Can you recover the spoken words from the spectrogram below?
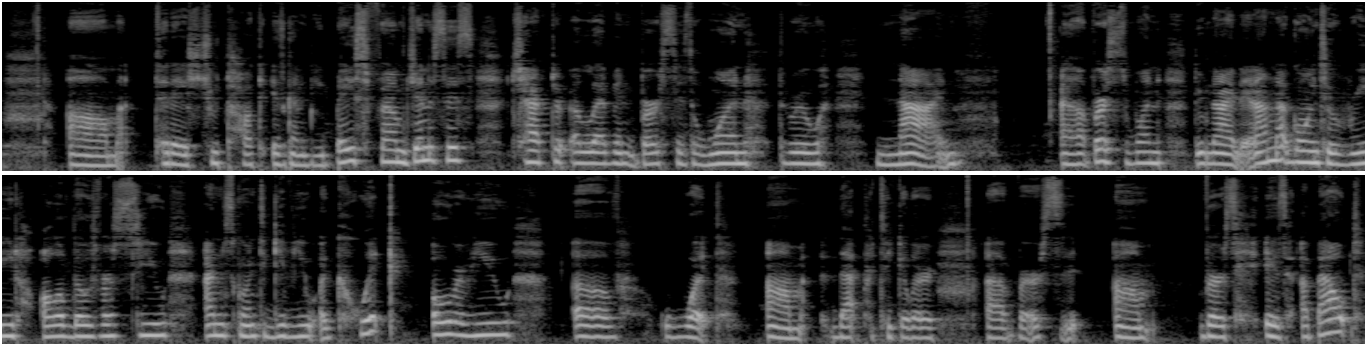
um, today's truth talk is going to be based from. Genesis chapter 11 verses 1 through 9 uh, verses 1 through 9. And I'm not going to read all of those verses to you. I'm just going to give you a quick overview of what um, that particular uh, verse um, verse is about.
